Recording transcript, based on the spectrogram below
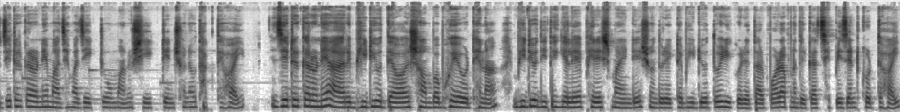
যেটার কারণে মাঝে মাঝে একটু মানসিক টেনশনেও থাকতে হয়। যেটার কারণে আর ভিডিও দেওয়া সম্ভব হয়ে ওঠে না। ভিডিও দিতে গেলে ফ্রেশ মাইন্ডে সুন্দর একটা ভিডিও তৈরি করে তারপর আপনাদের কাছে প্রেজেন্ট করতে হয়।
